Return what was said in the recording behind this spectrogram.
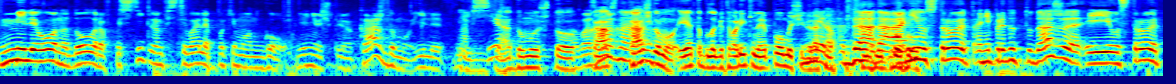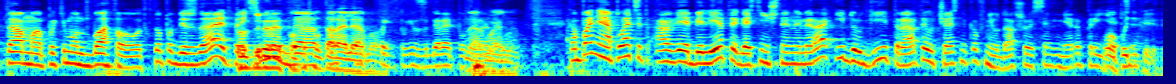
миллиона долларов посетителям фестиваля Pokemon Go. Я не очень понимаю, каждому или на всех? Я думаю, что Возможно, ка- каждому, и это благотворительная помощь игрокам. Нет, да, да, Go. они устроят, они придут туда же и устроят там а, Pokemon Battle. Вот кто побеждает, прикинь, забирает да, полтора тот- ляма. тот забирает полтора Нормально. ляма. Компания оплатит авиабилеты, гостиничные номера и другие траты участников неудавшегося мероприятия.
